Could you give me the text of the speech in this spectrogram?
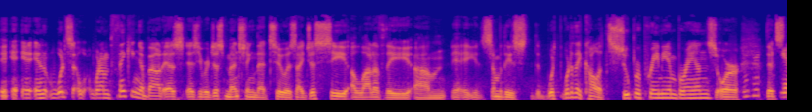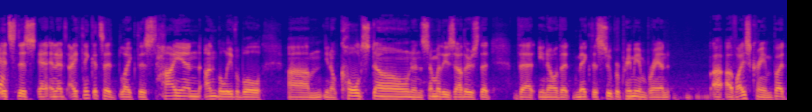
And what's what I'm thinking about as as you were just mentioning that too is I just see a lot of the um, some of these what what do they call it super premium brands or mm-hmm. that's yeah. it's this and it, I think it's a like this high end unbelievable um, you know Cold Stone and some of these others that that you know that make this super premium brand of ice cream but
